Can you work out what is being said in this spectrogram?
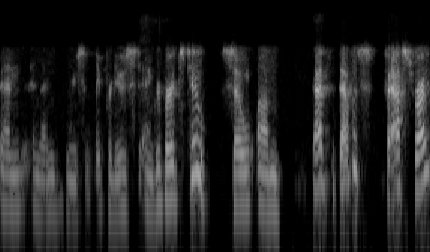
and and then recently produced Angry Birds 2. So um, that that was fast, right?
